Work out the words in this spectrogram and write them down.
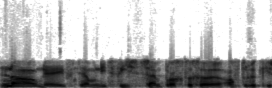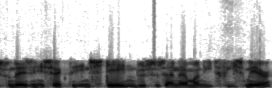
Nou, nee, het is helemaal niet vies. Het zijn prachtige afdrukjes van deze insecten in steen, dus ze zijn helemaal niet vies meer.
